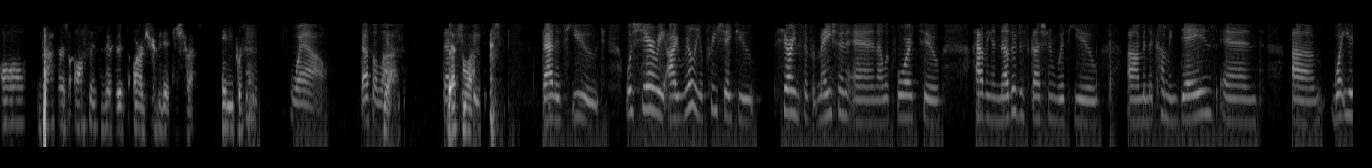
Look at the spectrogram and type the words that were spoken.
all doctors' office visits are attributed to stress. 80%. Wow. That's a lot. Yes. That's, That's huge. a lot. That is huge. Well, Sherri, I really appreciate you sharing this information, and I look forward to having another discussion with you um, in the coming days. And um, what you're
